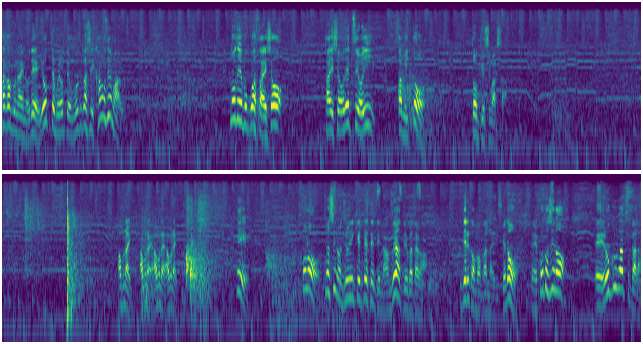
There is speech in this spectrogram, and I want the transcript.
高くないので寄っても寄っても難しい可能性もある。ので僕は最初対象で強いサミットを投球しました。危ない危ない危ない危ない。でこの女子の順位決定戦って何ぞやという方がいてるかもわかんないですけど、えー、今年の、えー、6月から、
